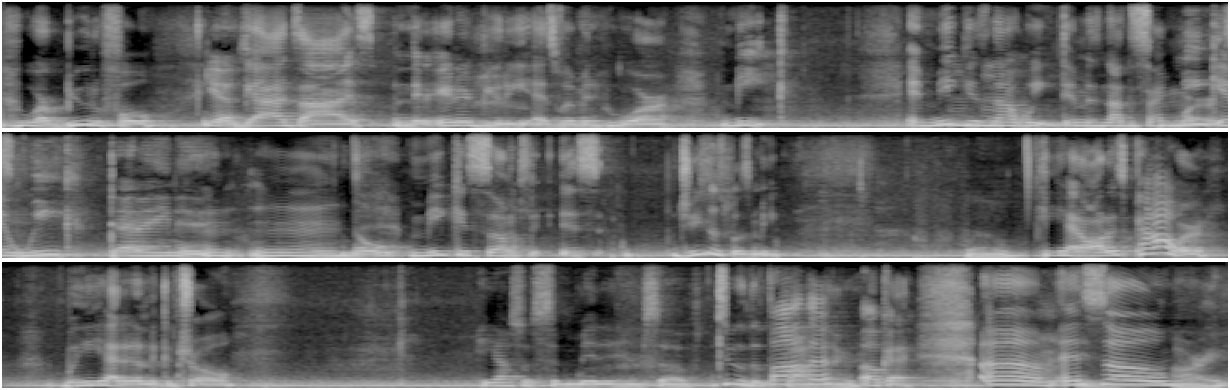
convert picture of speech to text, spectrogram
who are beautiful Yes. in God's eyes in their inner beauty as women who are meek. And meek is not weak. Them is not the same meek words. and weak, that ain't it. Nope. meek is something is Jesus was meek. Well, He had all this power, but he had it under control. he also submitted himself To the Father. Okay. Um, and so All right.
